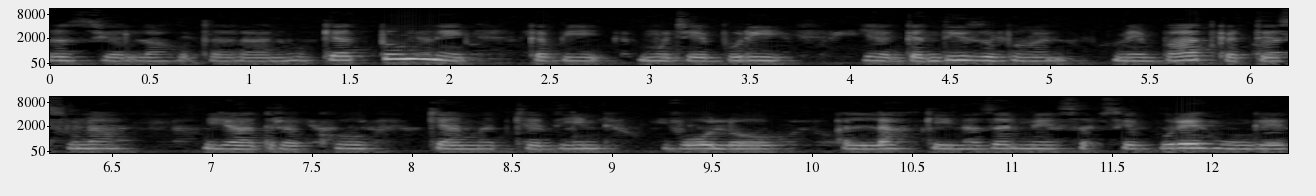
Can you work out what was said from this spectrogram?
रज़ी अल्लाह तु क्या तुमने कभी मुझे बुरी या गंदी ज़ुबान में बात करते सुना? याद रखो, क्यामत के दिन वो लोग अल्लाह की नज़र में सबसे बुरे होंगे,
